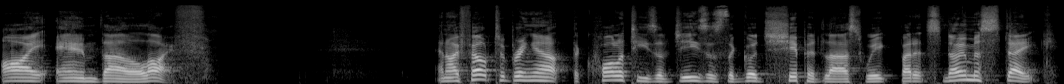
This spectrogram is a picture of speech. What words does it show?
I am the life. And I felt to bring out the qualities of Jesus, the Good Shepherd, last week, but it's no mistake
